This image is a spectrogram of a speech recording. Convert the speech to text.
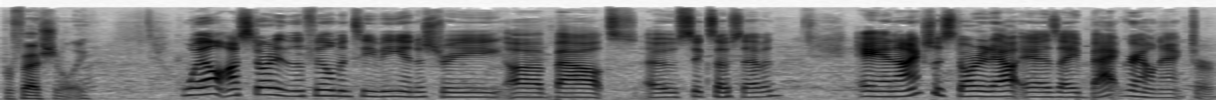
professionally? Well, I started in the film and TV industry uh, about 06, 07, and I actually started out as a background actor.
